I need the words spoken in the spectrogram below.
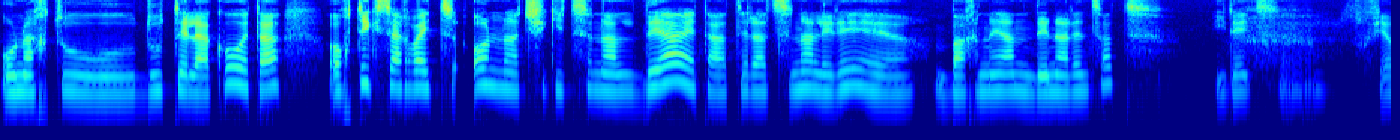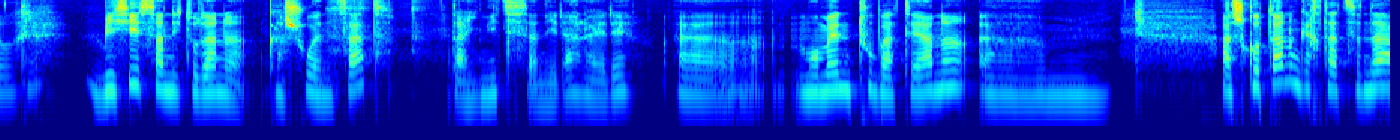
onartu dutelako, eta hortik zerbait on txikitzen aldea, eta ateratzen ere uh, barnean denarentzat, iraitz, uh, Sofia horre? Bizi izan ditudan kasuentzat, eta initz izan dira, ere, uh, momentu batean, um, askotan gertatzen da,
